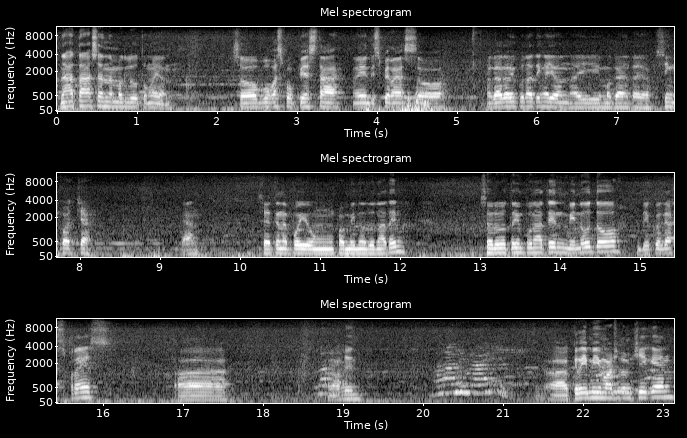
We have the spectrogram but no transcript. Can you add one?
naatasan na magluto ngayon. So, bukas po piyesta, ngayon Dispiras. So, ang gagawin po natin ngayon ay magano tayo, singkotcha. Yan. So, ito na po yung paminudo natin. So, lulutuin po natin minudo, Bicol Express, ah, ano kasi? Ah, creamy mushroom chicken,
